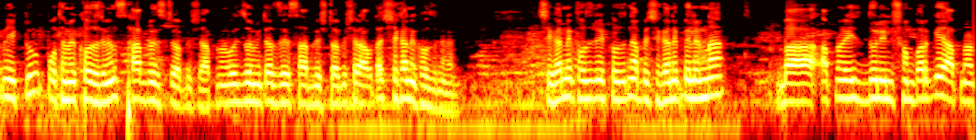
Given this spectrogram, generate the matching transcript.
আপনি একটু প্রথমে খোঁজ নেবেন সাব রেজিস্ট্রি অফিসে। আপনার ওই জমিটা যে সাব রেজিস্ট্রি অফিসের আওতায়, সেখানে খোঁজ নেবেন। সেখানে খোঁজ খোঁজ নিয়ে আপনি সেখানে পেলেন না, বা আপনার এই দলিল সম্পর্কে আপনার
